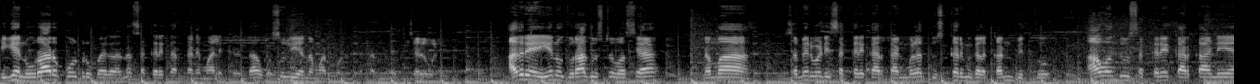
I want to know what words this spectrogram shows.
ಹೀಗೆ ನೂರಾರು ಕೋಟಿ ರೂಪಾಯಿಗಳನ್ನು ಸಕ್ಕರೆ ಕಾರ್ಖಾನೆ ಮಾಲೀಕರಿಂದ ವಸೂಲಿಯನ್ನು ಮಾಡಿಕೊಂಡಿರ್ತಕ್ಕಂಥ ಚಳವಳಿ. ಆದರೆ ಏನು ದುರಾದೃಷ್ಟವಶ ನಮ್ಮ ಸಮೀರ್ವಡಿ ಸಕ್ಕರೆ ಕಾರ್ಖಾನೆ ಮೇಲೆ ದುಷ್ಕರ್ಮಿಗಳ ಕಣ್ಣು ಬಿತ್ತು. ಆ ಒಂದು ಸಕ್ಕರೆ ಕಾರ್ಖಾನೆಯ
